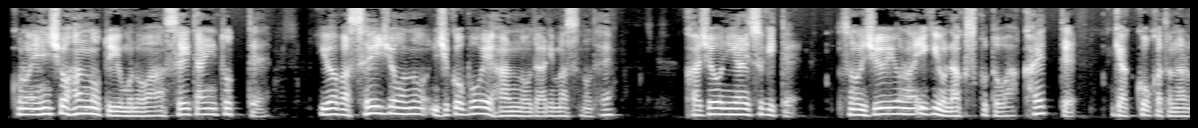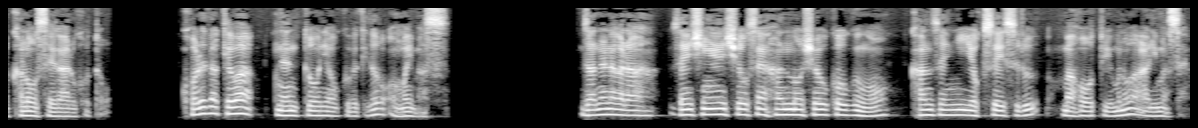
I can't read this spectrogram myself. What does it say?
この炎症反応というものは生体にとって、いわば正常の自己防衛反応でありますので、過剰にやりすぎて、その重要な意義をなくすことは、かえって逆効果となる可能性があること。これだけは念頭に置くべきだと思います。残念ながら、全身炎症性反応症候群を完全に抑制する魔法というものはありません。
